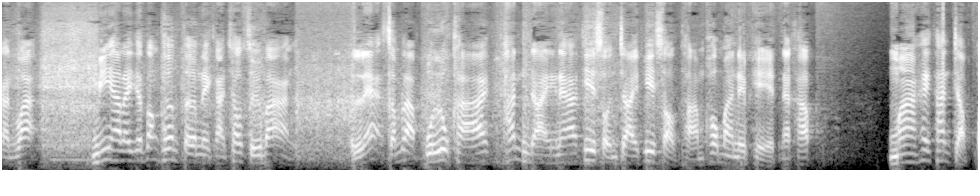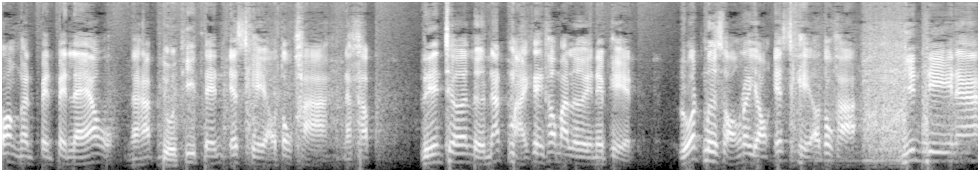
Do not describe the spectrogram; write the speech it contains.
กันว่า มีอะไรจะต้องเพิ่มเติมในการเช่าซื้อบ้าง และสำหรับคุณลูกค้าท่านใดนะฮะที่สนใจที่สอบถามเข้ามาในเพจนะครับ มาให้ท่านจับต้องกันเป็นๆแล้วนะครับ อยู่ที่เต็นท์ SK Auto Car นะครับเรียนเชิญหรือนัดหมายกันเข้ามาเลยในเพจรถมือสองระยอง SK Auto Car ยินดีนะฮะ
